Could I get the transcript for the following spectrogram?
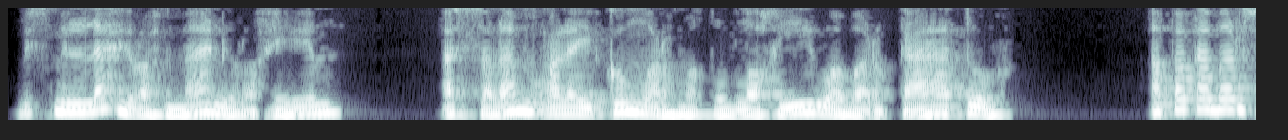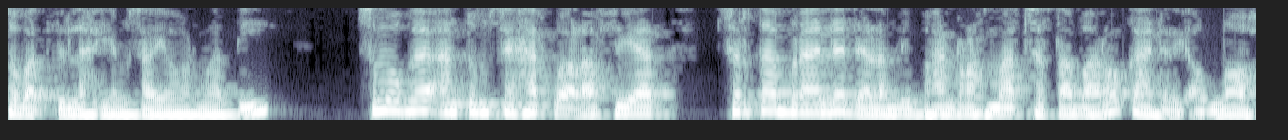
Bismillahirrahmanirrahim. Assalamualaikum warahmatullahi wabarakatuh. Apa kabar Sobat Filah yang saya hormati? Semoga antum sehat walafiat, serta berada dalam limpahan rahmat serta barokah dari Allah.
